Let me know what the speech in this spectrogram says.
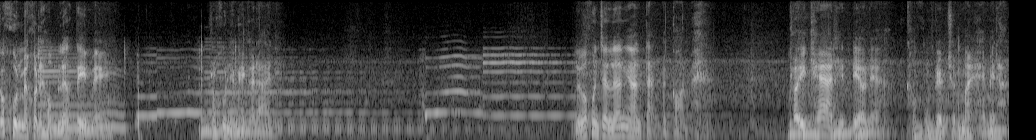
ก็คุณเป็นคนให้ผมเลือกธีมเอง เพราะคุณยังไงก็ได้นี่ หรือว่าคุณจะเลื่อนงานแต่งไปก่อนไหม เพราะอีกแค่อาทิตย์เดียวเนี่ย เขาคงเตรียมชุดใหม่ให้ไม่ทัน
